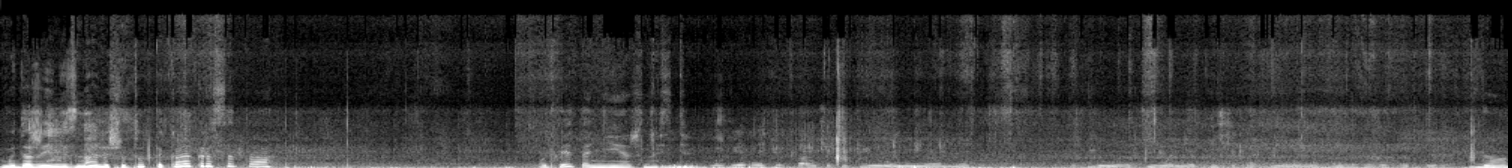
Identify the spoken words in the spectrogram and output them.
Мы даже и не знали, что тут такая красота. Вот это нежность. Бідний тюльпанчик у піоні. йому. У піоні, у піоні, в кущиках піонів. Дуже-дуже красиво. Да,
